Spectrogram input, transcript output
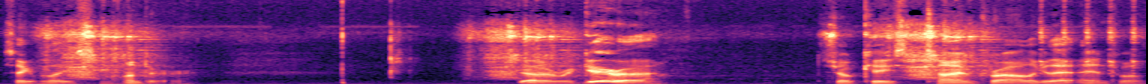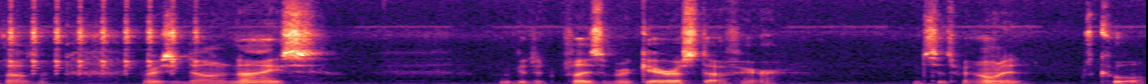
Second place, Hunter. Got a Regera showcase time trial. Look at that, and 12,000. Racing Dollar, nice. We get to play some Regera stuff here. And since we own it, it's cool.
